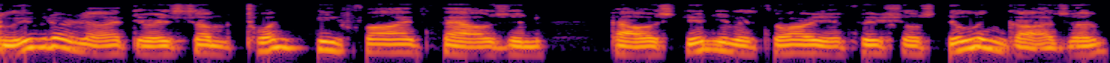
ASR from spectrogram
believe it or not, there is some 25,000 Palestinian Authority officials still in Gaza,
